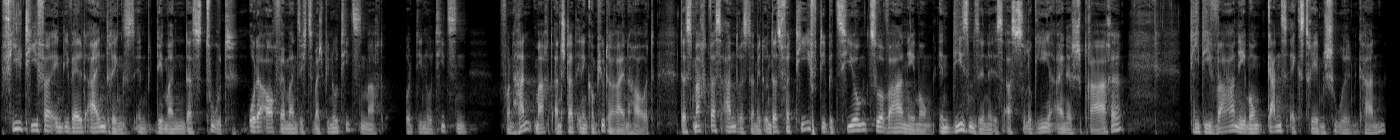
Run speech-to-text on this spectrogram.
viel tiefer in die Welt eindringst, indem man das tut. Oder auch, wenn man sich zum Beispiel Notizen macht und die Notizen von Hand macht, anstatt in den Computer reinhaut. Das macht was anderes damit und das vertieft die Beziehung zur Wahrnehmung. In diesem Sinne ist Astrologie eine Sprache, die die Wahrnehmung ganz extrem schulen kann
